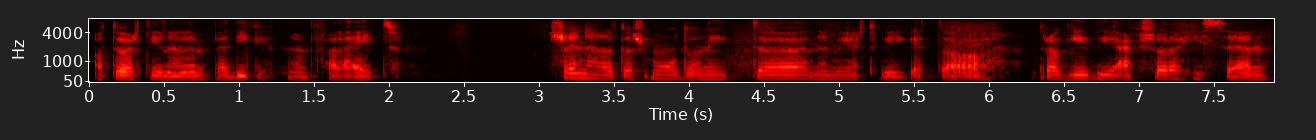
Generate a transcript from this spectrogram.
a történelem pedig nem felejt. Sajnálatos módon itt nem ért véget a tragédiák sora, hiszen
